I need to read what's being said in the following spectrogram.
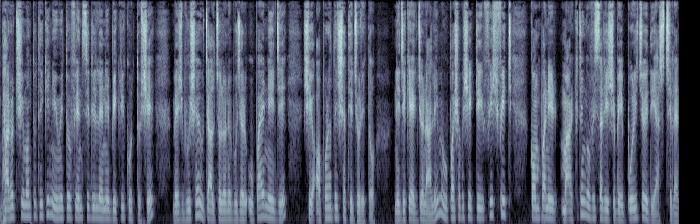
ভারত সীমান্ত থেকে নিয়মিত ফেন্সিডিল এনে বিক্রি করত সে। বেশভূষায় ও চালচলনে বোঝার উপায় নেই যে সে অপরাধের সাথে জড়িত। নিজেকে একজন আলিম ও পাশাপাশি একটি ফিশফিট কোম্পানির মার্কেটিং অফিসার হিসেবে পরিচয় দিয়ে আসছিলেন।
